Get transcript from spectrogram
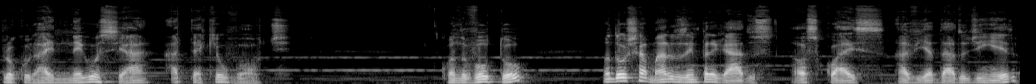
Procurai negociar até que eu volte. Quando voltou, mandou chamar os empregados, aos quais havia dado dinheiro,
